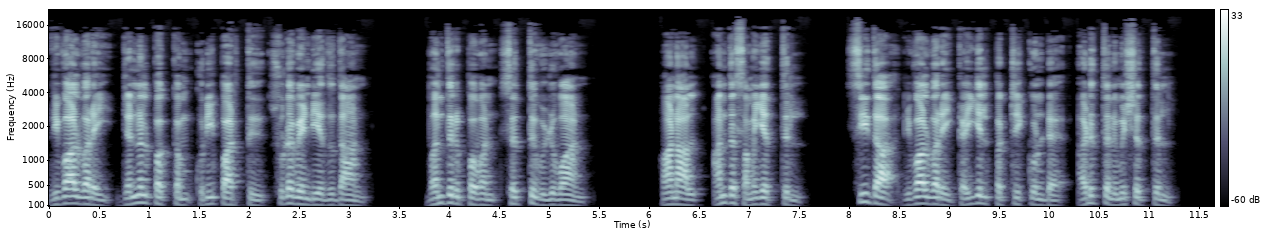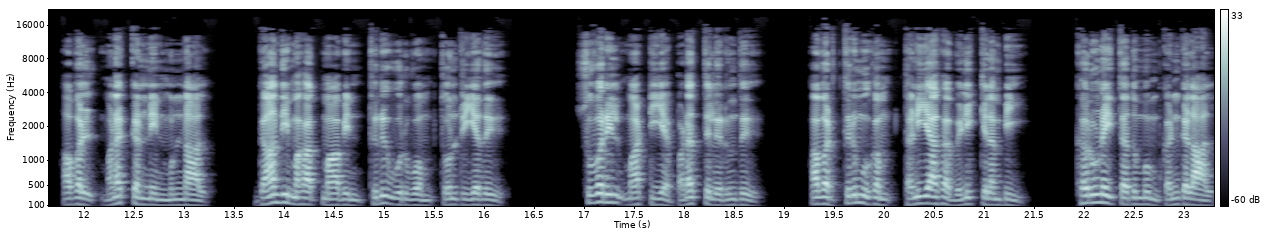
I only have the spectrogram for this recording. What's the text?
ரிவால்வரை ஜன்னல் பக்கம் குறிப்பார்த்து சுட வேண்டியதுதான் வந்திருப்பவன் செத்து விழுவான். ஆனால் அந்த சமயத்தில் சீதா ரிவால்வரை கையில் பற்றிக் கொண்ட அடுத்த நிமிஷத்தில் அவள் மணக்கண்ணின் முன்னால் காந்தி மகாத்மாவின் திருவுருவம் தோன்றியது. சுவரில் மாட்டிய படத்திலிருந்து அவர் திருமுகம் தனியாக வெளிக்கிளம்பி கருணை ததும்பும் கண்களால்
